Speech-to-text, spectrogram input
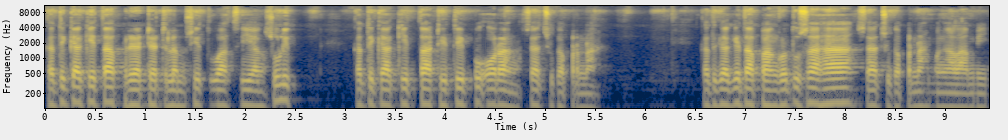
Ketika kita berada dalam situasi yang sulit, ketika kita ditipu orang, saya juga pernah. Ketika kita bangkrut usaha, saya juga pernah mengalami.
